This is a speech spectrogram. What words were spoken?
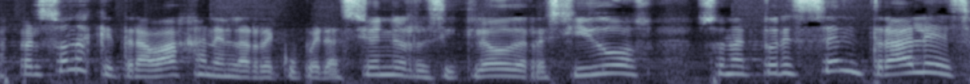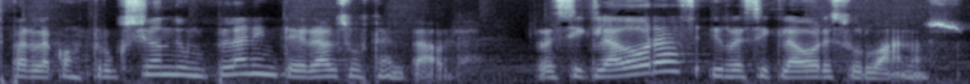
Las personas que trabajan en la recuperación y el reciclado de residuos son actores centrales para la construcción de un plan integral sustentable. Recicladoras y recicladores urbanos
